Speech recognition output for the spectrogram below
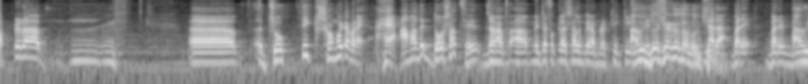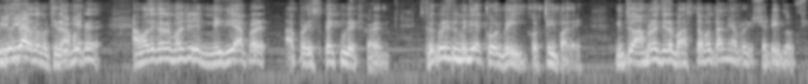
আপনারা যৌক্তিক সময়টা মানে হ্যাঁ আমাদের দোষ আছে জনাব মির্জা ফখরুল সালামকে আমরা ঠিকই আমি দোষের কথা বলছি। না মানে মানে media- কথা বলছি আমাকে আমাদের কথা বলছে যে মিডিয়া আপনার আপনার স্পেকুলেট করেন। স্পেকুলেট মিডিয়া করবেই করতেই পারে। কিন্তু আমরা যেটা বাস্তবতা আমি আপনাকে সেটাই বলছি।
